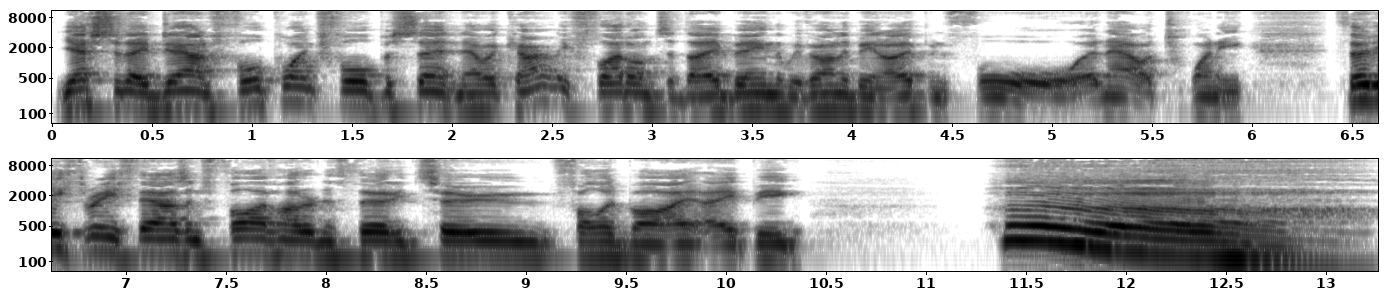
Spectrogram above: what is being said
Yesterday down 4.4%. Now we're currently flat on today, being that we've only been open for an hour 20. 33,532, followed by a big. Oh,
